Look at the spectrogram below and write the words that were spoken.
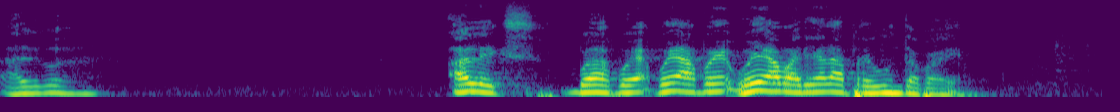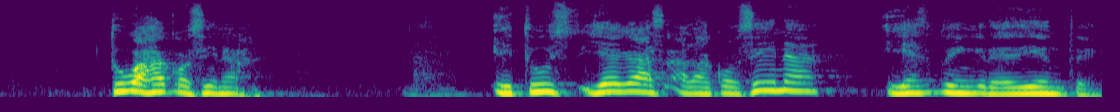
Algo. Alex, voy a, voy a- voy a- voy a variar la pregunta para él. Tú vas a cocinar y tú llegas a la cocina y es tu ingrediente.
